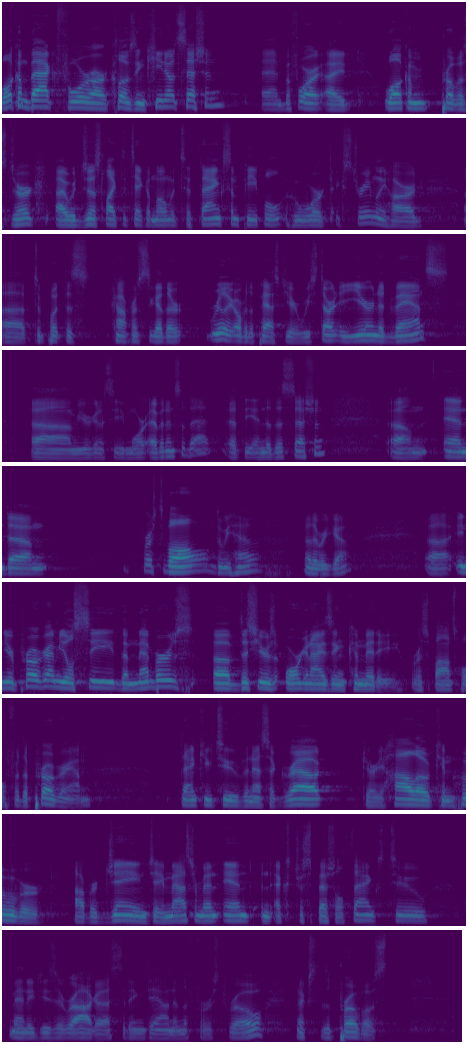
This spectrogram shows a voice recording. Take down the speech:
Welcome back for our closing keynote session. And before I welcome Provost Duerk, I would just like to take a moment to thank some people who worked extremely hard uh, to put this conference together really over the past year. We start a year in advance. Um, you're going to see more evidence of that at the end of this session. Um, and um, first of all, do we have? Oh, there we go. Uh, in your program, you'll see the members of this year's organizing committee responsible for the program. Thank you to Vanessa Grout, Jerry Hollow, Kim Hoover, Albert Jane, Jay Masterman, and an extra special thanks to Manny Diziraga sitting down in the first row next to the provost.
